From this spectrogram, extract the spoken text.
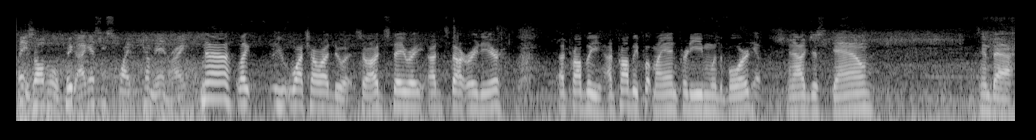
Hey, it's all the little pig. I guess you swipe, come in, right? Nah, like you watch how I do it. So I'd stay right. I'd start right here. I'd probably I'd probably put my end pretty even with the board, Yep. and I'd just down and back.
